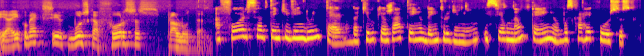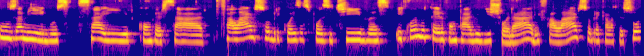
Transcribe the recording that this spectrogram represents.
E aí, como é que se busca forças para a luta? A força tem que vir do interno, daquilo que eu já tenho dentro de mim, e se eu não tenho, buscar recursos com os amigos, sair, conversar, falar sobre coisas positivas, e quando ter vontade de chorar e falar sobre aquela pessoa,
